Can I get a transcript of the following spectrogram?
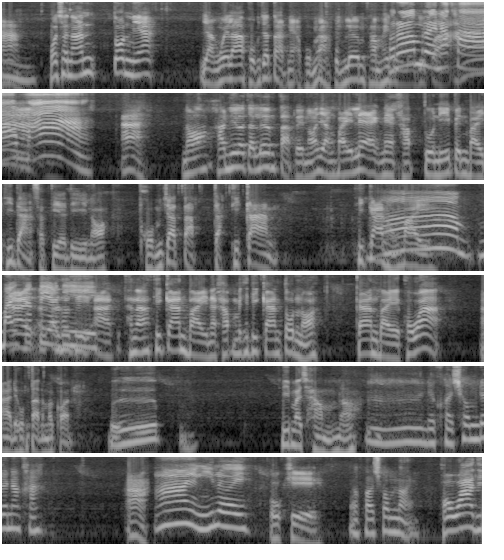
อ่าอืมเพราะฉะนั้นต้นเนี้ยอย่างเวลาผมจะตัดเนี่ยผมอะผมเริ่มทำให้ดูเริ่มเลยดีกว่านะคะ อ่า มา อะ เนาะคราวนี้เราจะเริ่มตัดเลยเนาะอย่างใบแรกเนี่ยครับตัวนี้เป็นใบที่ด่างสเตียดีเนาะผมจะตัดจากที่ก้านที่ก้านของใบอ่าใบสเตียอะอะโทษดีทีอะทนะที่ก้านใบนะครับ ไม่ใช่ที่ก้านต้นเนาะก้านใบ เพราะว่า อ่าเดี๋ยวผมตัดออกมาก่อนปึ๊บที่มาชำเนาะอ่าเดี๋ยวขอชมด้วยนะคะ อะอ่าอย่างนี้เลย โอเคเดี๋ยวขอชมหน่อย เพราะว่าจ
